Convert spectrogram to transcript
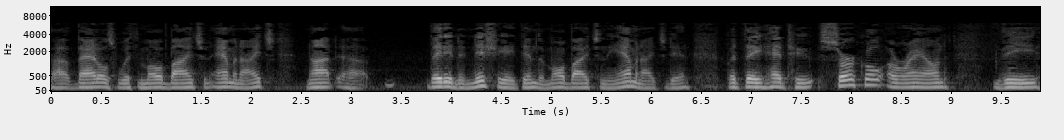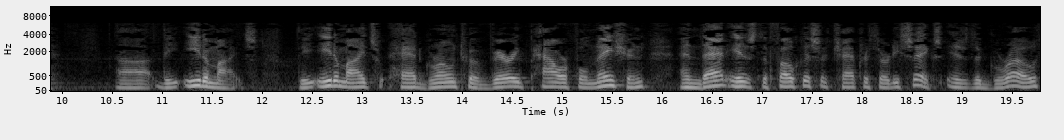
uh, battles with Moabites and Ammonites. Not uh, they didn't initiate them; the Moabites and the Ammonites did, but they had to circle around the uh, the Edomites. The Edomites had grown to a very powerful nation, and that is the focus of chapter 36: is the growth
